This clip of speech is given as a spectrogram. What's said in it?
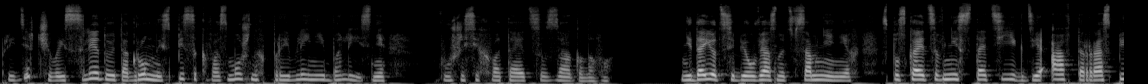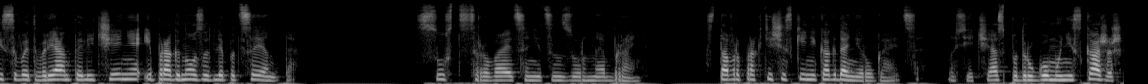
Придирчиво исследует огромный список возможных проявлений болезни. В ужасе хватается за голову. Не дает себе увязнуть в сомнениях, спускается вниз статьи, где автор расписывает варианты лечения и прогнозы для пациента. С уст срывается нецензурная брань. Ставр практически никогда не ругается. Но сейчас по-другому не скажешь.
